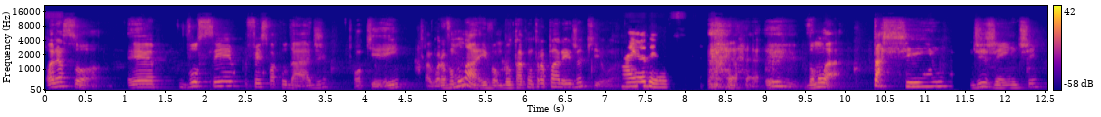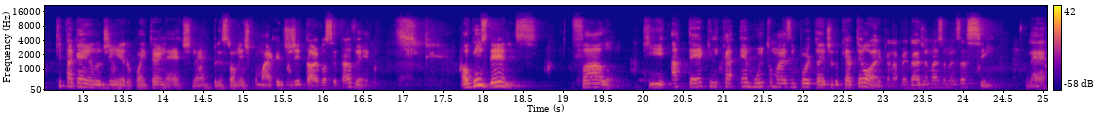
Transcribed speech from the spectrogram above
Olha só, é, você fez faculdade, ok. Agora vamos lá, hein? Vamos botar contra a parede aqui. Ó. Ai, meu Deus. vamos lá. Tá cheio de gente que tá ganhando dinheiro com a internet, né? Principalmente com marca digital, e você tá vendo. Alguns deles falam que a técnica é muito mais importante do que a teórica. Na verdade, é mais ou menos assim, né?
